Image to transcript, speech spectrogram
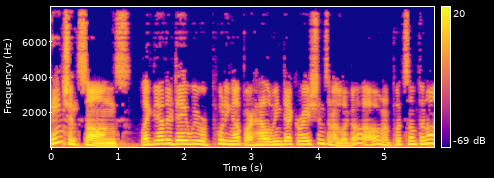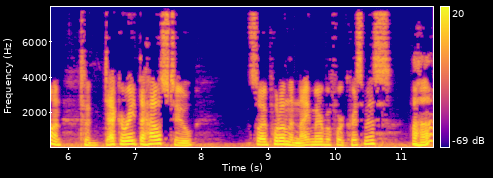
ancient songs. Like the other day, we were putting up our Halloween decorations, and I was like, "Oh, I'm gonna put something on to decorate the house to." So I put on the Nightmare Before Christmas Uh huh.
